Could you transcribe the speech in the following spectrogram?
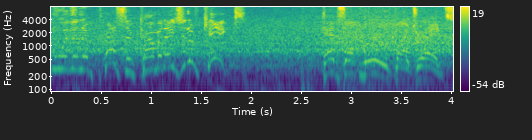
Him with an impressive combination of kicks. Heads up move by Dregs.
